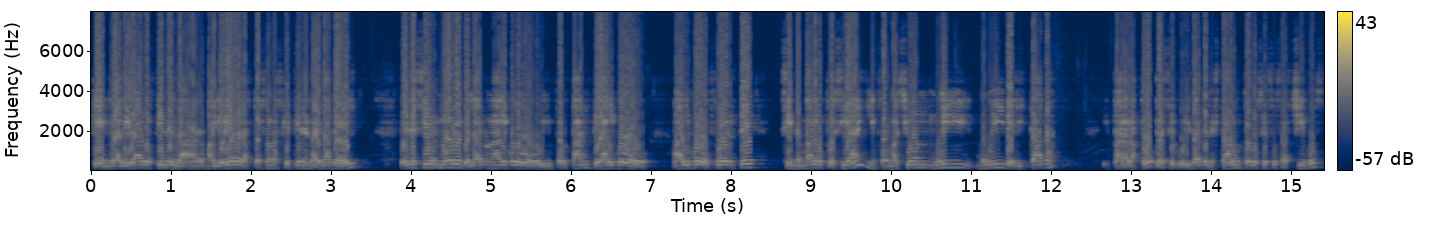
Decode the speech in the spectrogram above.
que en realidad los tiene la mayoría de las personas que tienen la edad de él. Es decir, no revelaron algo importante, algo, algo fuerte. Sin embargo, pues sí hay información muy, muy delicada para la propia seguridad del Estado en todos esos archivos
